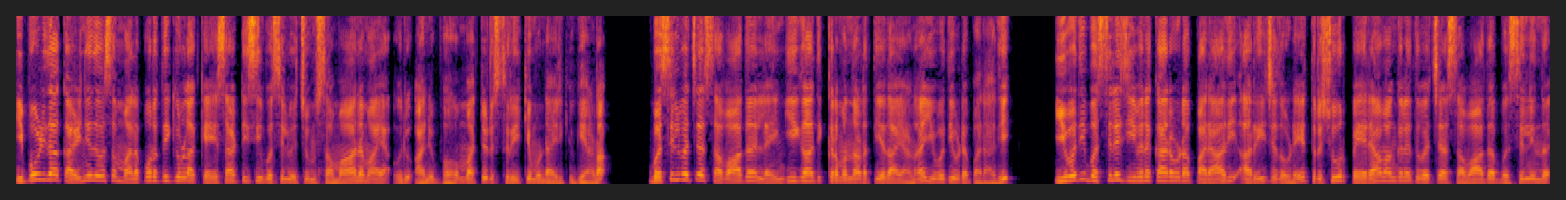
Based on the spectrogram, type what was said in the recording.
ഇപ്പോഴിതാ കഴിഞ്ഞ ദിവസം മലപ്പുറത്തേക്കുള്ള K S R T C വെച്ചും സമാനമായ ഒരു അനുഭവം മറ്റൊരു സ്ത്രീക്കും ഉണ്ടായിരിക്കുകയാണ്. ബസിൽ വെച്ച് സവാദ് ലൈംഗികാതിക്രമം നടത്തിയതായാണ് യുവതിയുടെ പരാതി. യുവതി ബസ്സിലെ ജീവനക്കാരോട് പരാതി അറിയിച്ചതോടെ തൃശൂർ പേരാമംഗലത്ത് വെച്ച് സവാദ് ബസ്സിൽ നിന്ന്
